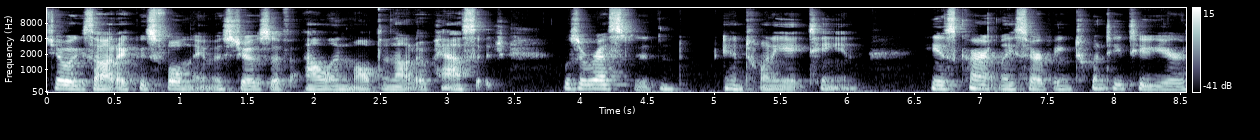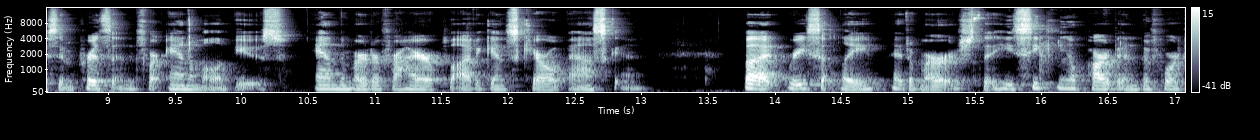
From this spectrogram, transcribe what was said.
Joe Exotic, whose full name is Joseph Allen Maldonado Passage, was arrested in 2018 he is currently serving 22 years in prison for animal abuse and the murder for hire plot against Carole Baskin. But recently, it emerged that he's seeking a pardon before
